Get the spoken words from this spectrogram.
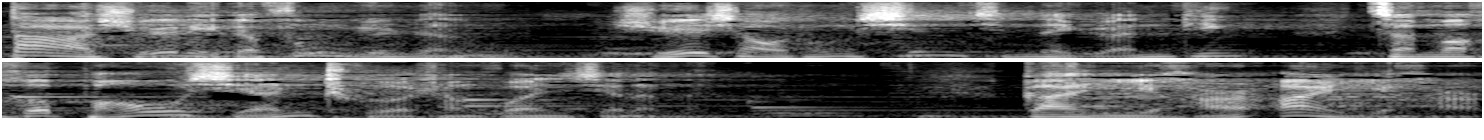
大学里的风云人物，学校中辛勤的园丁，怎么和保险扯上关系了呢？干一行爱一行，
